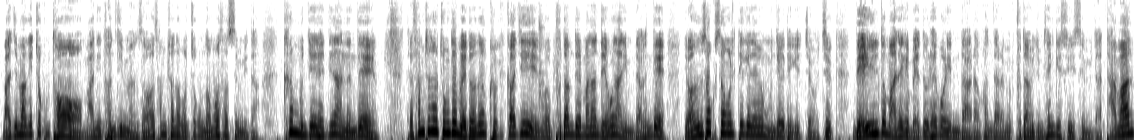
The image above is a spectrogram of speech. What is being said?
마지막에 조금 더 많이 던지면서 3,000억을 조금 넘어섰습니다. 큰 문제 되지는 않는데 자 3천억 정도 매도는 그렇게까지 뭐 부담될 만한 내용은 아닙니다. 근데 연속성을 떼게 되면 문제가 되겠죠. 즉 내일도 만약에 매도를 해버린다라고 한다면 부담이 좀 생길 수 있습니다. 다만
